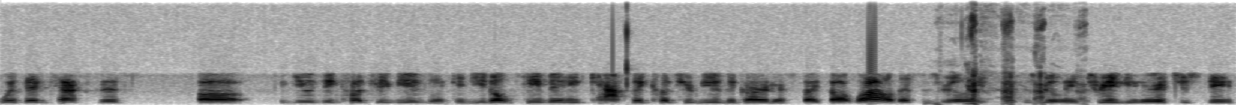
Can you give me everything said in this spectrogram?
within Texas. Uh, using country music, and you don't see many Catholic country music artists. I thought, wow, this is really this is really intriguing or interesting.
